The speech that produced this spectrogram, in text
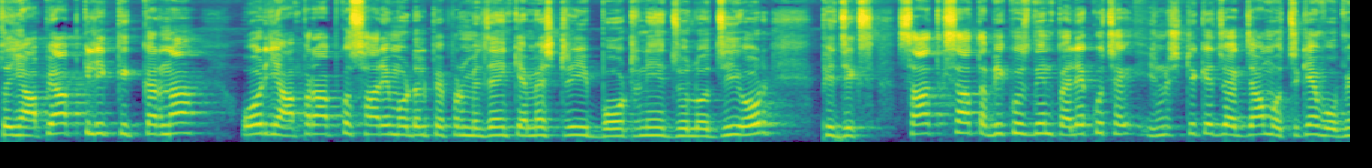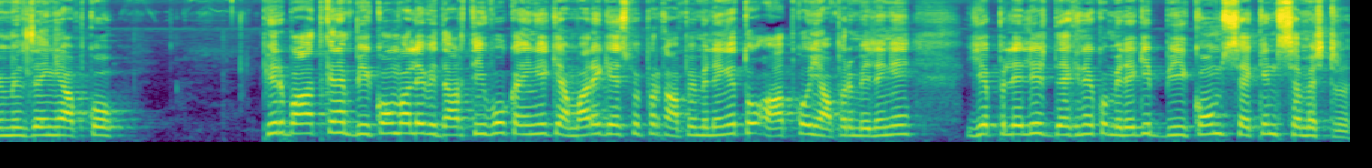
तो यहाँ पे आप क्लिक करना और यहाँ पर आपको सारे मॉडल पेपर मिल जाएँगे। केमिस्ट्री बॉटनी जूलॉजी और फिजिक्स साथ के साथ अभी कुछ दिन पहले कुछ यूनिवर्सिटी के जो एग्ज़ाम हो चुके हैं, वो भी मिल जाएँगे आपको। फिर बात करें बीकॉम वाले विद्यार्थी, वो कहेंगे कि हमारे गैस पेपर कहाँ पे मिलेंगे? तो आपको यहाँ पर मिलेंगे। ये प्लेलिस्ट देखने को मिलेगी बीकॉम सेकंड सेमेस्टर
